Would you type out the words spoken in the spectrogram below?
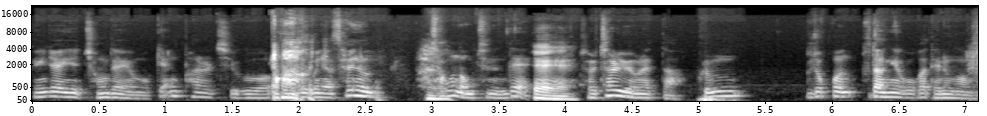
굉장히 정당해요. 뭐 깽판을 치고 아, 아주 그냥 사유는 차고 넘치는데 예. 절차를 위반했다. 그럼 무조건 부당해고가 되는 건가요?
